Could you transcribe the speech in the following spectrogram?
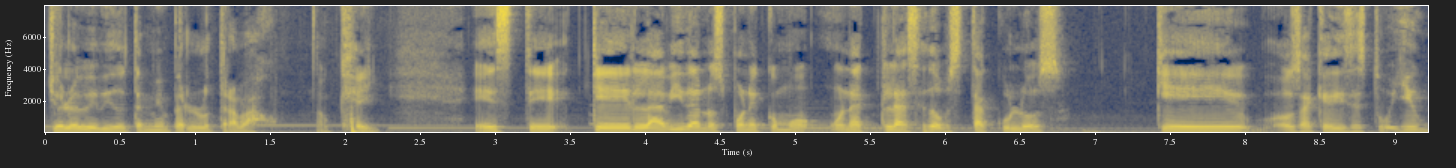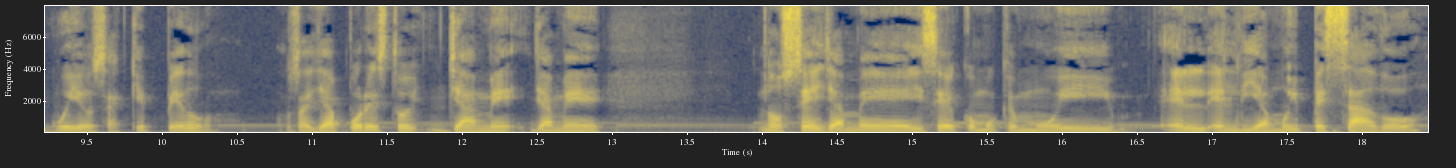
yo lo he vivido también, pero lo trabajo, ¿ok? Este, que la vida nos pone como una clase de obstáculos que, o sea, que dices tú, oye, güey, o sea, ¿qué pedo? O sea, ya por esto ya me, ya me, no sé, ya me hice como que muy, el, día muy pesado,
